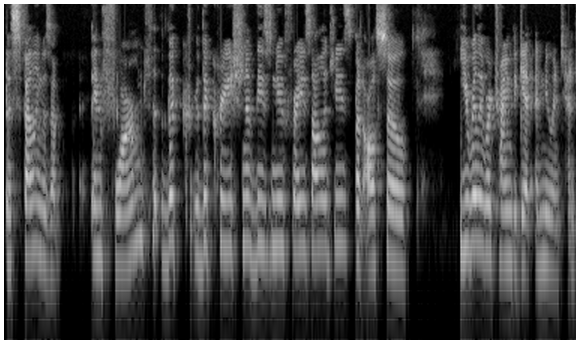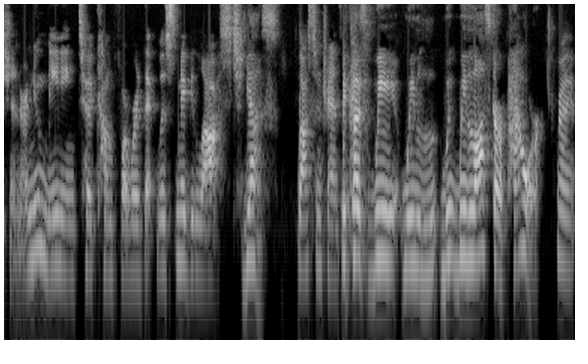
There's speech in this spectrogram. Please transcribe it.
the spelling was a informed the the creation of these new phraseologies, but also you really were trying to get a new intention or a new meaning to come forward that was maybe lost, yes. lost in translation. because we we we, we lost our power right,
